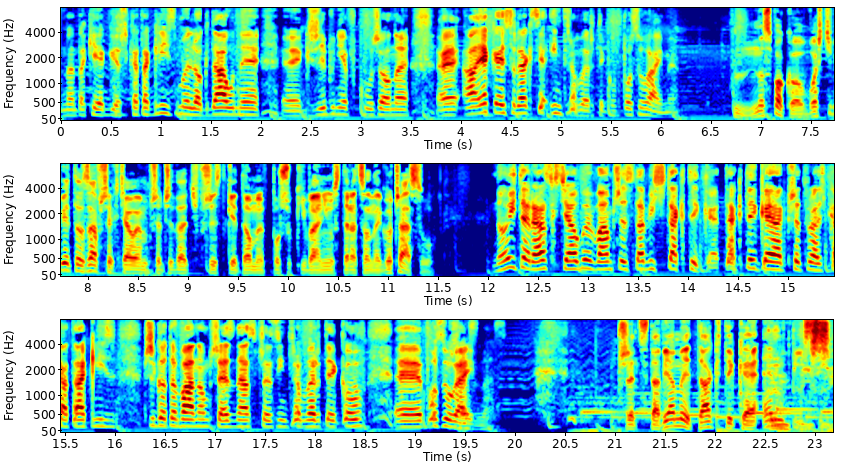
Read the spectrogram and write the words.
na takie jak wiesz, kataklizmy, lockdowny, e, grzybnie wkurzone. E, a jaka jest reakcja introwertyków? Posłuchajmy. Hmm, No spoko, właściwie to zawsze chciałem przeczytać wszystkie tomy w poszukiwaniu straconego czasu. No i teraz chciałbym wam przedstawić taktykę. Taktykę, jak przetrwać kataklizm przygotowaną przez nas, przez introwertyków. E, posłuchaj. Przez nas. Przedstawiamy taktykę NPC.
